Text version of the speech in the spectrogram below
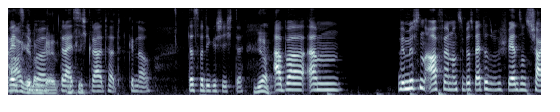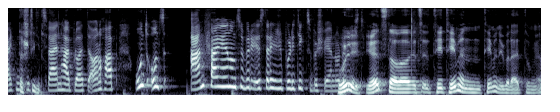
wenn es Tage lang über geil, 30 okay. Grad hat, genau. Das war die Geschichte. Ja. Aber ähm, wir müssen aufhören, uns über das Wetter zu beschweren, sonst schalten Das sich die zweieinhalb Leute auch noch ab. Und uns anfangen, uns über die österreichische Politik zu beschweren, oder Ui, nicht? jetzt aber, jetzt äh, The- Themen, Themenüberleitung. Ja.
